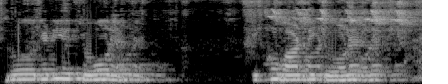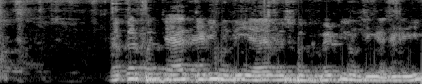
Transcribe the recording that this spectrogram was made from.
ਸੋ ਜਿਹੜੀ ਇਹ ਚੋਣ ਹੈ, ਇੱਕੋ ਵਾਰਡ ਦੀ ਚੋਣ ਹੈ। ਨਗਰ ਪੰਚਾਇਤ ਜਿਹੜੀ ਹੁੰਦੀ ਹੈ, ਮਿਊਨਿਸਪਲ ਕਮੇਟੀ ਹੁੰਦੀ ਹੈ ਜਿਹੜੀ,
